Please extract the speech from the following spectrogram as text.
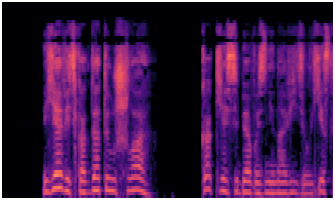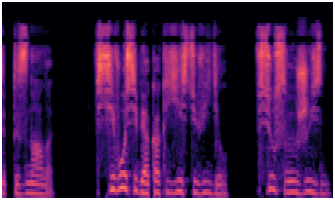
— я ведь, когда ты ушла, как я себя возненавидел, если б ты знала. Всего себя как есть увидел, всю свою жизнь.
